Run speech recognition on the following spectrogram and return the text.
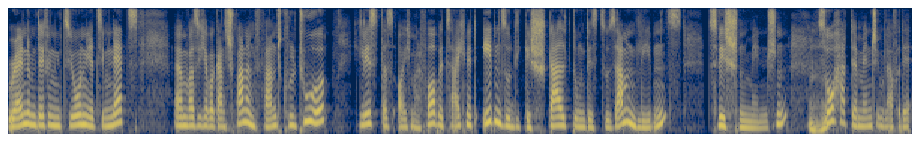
random Definitionen jetzt im Netz, ähm, was ich aber ganz spannend fand, Kultur, ich lese das euch mal vor, bezeichnet ebenso die Gestaltung des Zusammenlebens zwischen Menschen. Mhm. So hat der Mensch im Laufe der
